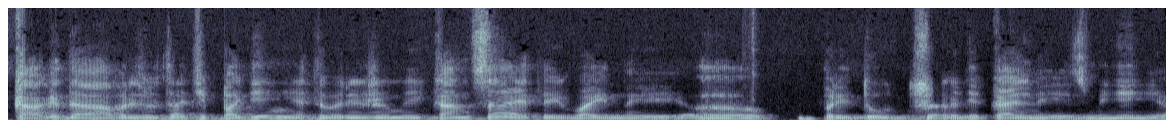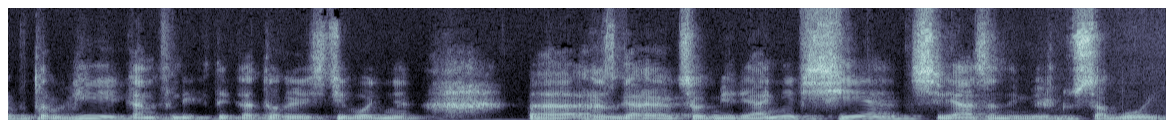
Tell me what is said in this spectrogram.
Когда в результате падения этого режима и конца этой войны э, придут радикальные изменения в другие конфликты, которые сегодня э, разгораются в мире, они все связаны между собой.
